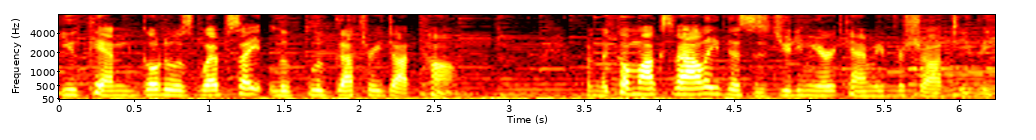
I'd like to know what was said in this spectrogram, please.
you can go to his website, lukeblueguthrie.com. From the Comox Valley, this is Judi Murakami for Shaw TV.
